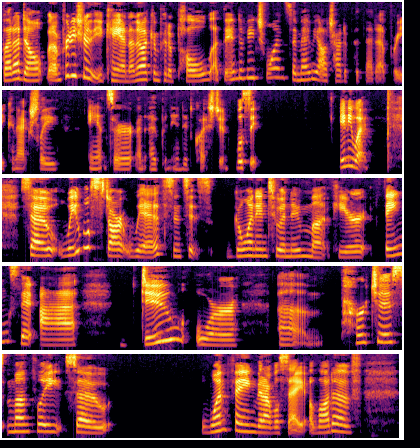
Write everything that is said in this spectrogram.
but I don't. But I'm pretty sure that you can. I know I can put a poll at the end of each one, so maybe I'll try to put that up where you can actually answer an open ended question. We'll see. Anyway, so we will start with, since it's going into a new month here, things that I do or um, purchase monthly. So, one thing that I will say a lot of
